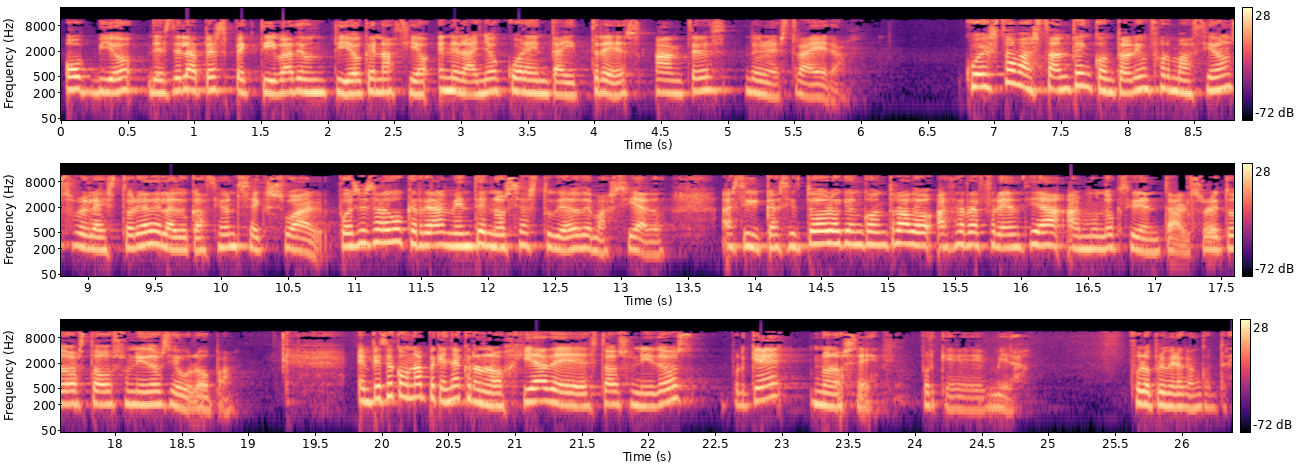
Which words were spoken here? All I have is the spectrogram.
Obvio desde la perspectiva de un tío que nació en el año 43 antes de nuestra era. Cuesta bastante encontrar información sobre la historia de la educación sexual, pues es algo que realmente no se ha estudiado demasiado. Así que casi todo lo que he encontrado hace referencia al mundo occidental, sobre todo a Estados Unidos y Europa. Empiezo con una pequeña cronología de Estados Unidos. ¿Por qué? No lo sé. Porque, mira, fue lo primero que encontré.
